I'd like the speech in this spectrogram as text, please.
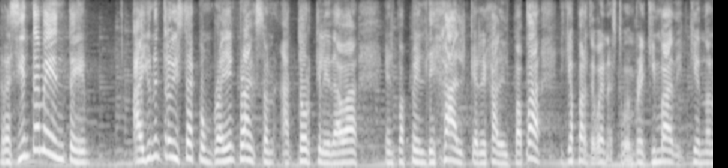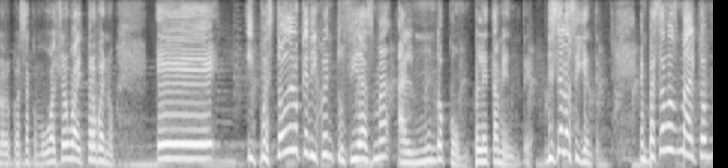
Recientemente hay una entrevista con Brian Cranston, actor que le daba el papel de Hal, que era el Hal, el papá, y que aparte, bueno, estuvo en Breaking Bad y quien no lo recuerda como Walter White, pero bueno. Eh, y pues todo lo que dijo entusiasma al mundo completamente. Dice lo siguiente, empezamos Malcolm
